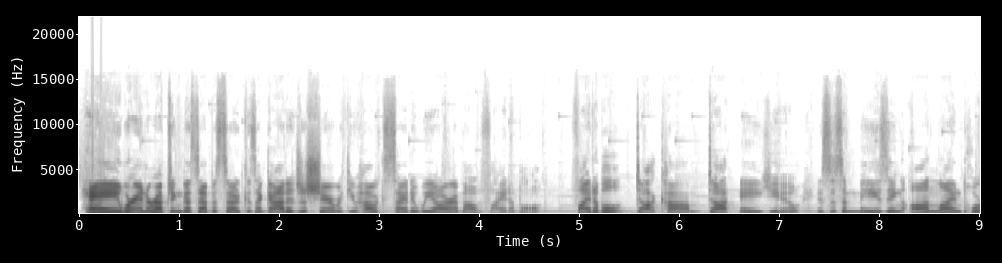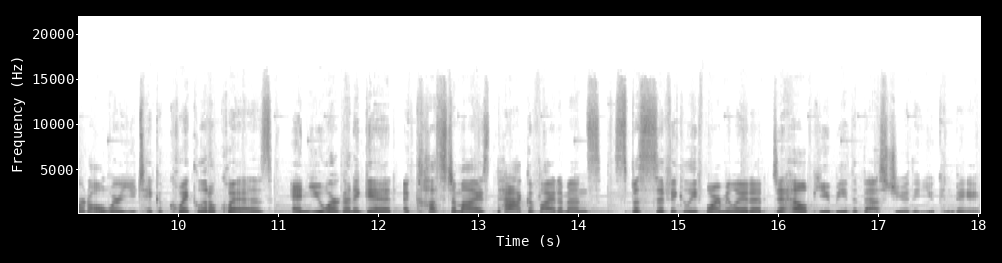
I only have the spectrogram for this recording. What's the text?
Hey, we're interrupting this episode because I gotta just share with you how excited we are about Vitable. Vitable.com.au is this amazing online portal where you take a quick little quiz and you are going to get a customized pack of vitamins specifically formulated to help you be the best you that you can be.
